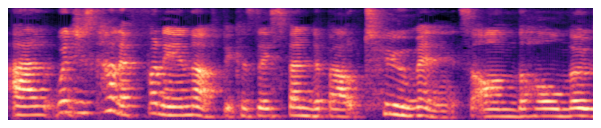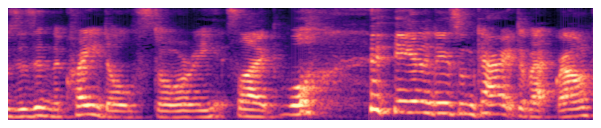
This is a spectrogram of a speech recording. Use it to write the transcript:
and which is kind of funny enough because they spend about two minutes on the whole Moses in the cradle story. It's like, well, you're to do some character background,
